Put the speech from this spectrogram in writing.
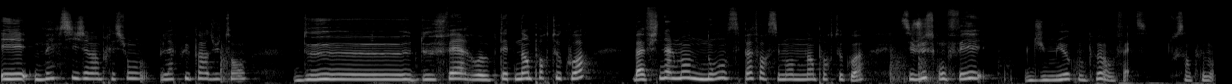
Et même si j'ai l'impression la plupart du temps de, de faire euh, peut-être n'importe quoi, bah finalement non, c'est pas forcément n'importe quoi. C'est juste qu'on fait du mieux qu'on peut en fait, tout simplement.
